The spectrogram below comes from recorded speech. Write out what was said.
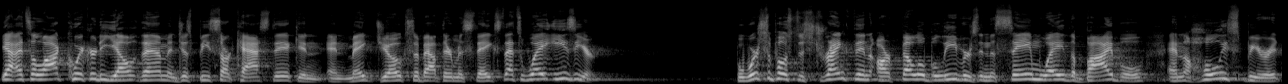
Yeah, it's a lot quicker to yell at them and just be sarcastic and, and make jokes about their mistakes. That's way easier. But we're supposed to strengthen our fellow believers in the same way the Bible and the Holy Spirit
